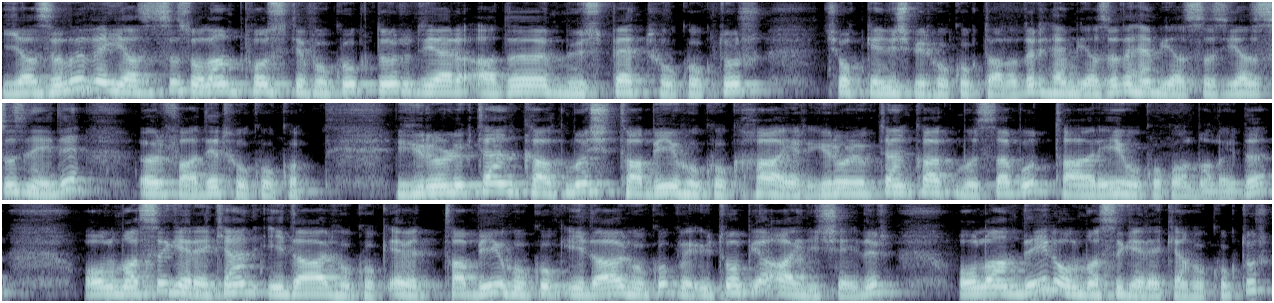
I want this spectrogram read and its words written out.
Yazılı ve yazısız olan pozitif hukuktur. Diğer adı müspet hukuktur. Çok geniş bir hukuk dalıdır. Hem yazılı hem yazısız. Yazısız neydi? Örf adet hukuku. Yürürlükten kalkmış tabii hukuk. Hayır, yürürlükten kalkmışsa bu tarihi hukuk olmalıydı. Olması gereken ideal hukuk. Evet, tabii hukuk, ideal hukuk ve ütopya aynı şeydir olan değil olması gereken hukuktur.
